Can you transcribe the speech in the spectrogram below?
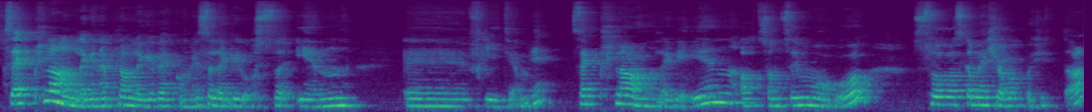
så jeg planlegger når jeg planlegger uka mi, så legger jeg også inn eh, fritida mi. Så jeg planlegger inn at sånn som i morgen, så skal vi kjøre opp på hytta.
